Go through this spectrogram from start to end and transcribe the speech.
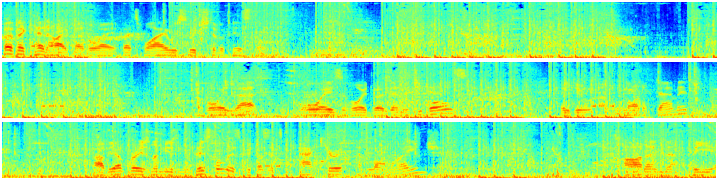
perfect head height, by the way. That's why we switched to the pistol. Avoid that. Always avoid those energy balls. They do a lot of damage. Uh, the other reason I'm using the pistol is because it's accurate at long range. Pardon the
